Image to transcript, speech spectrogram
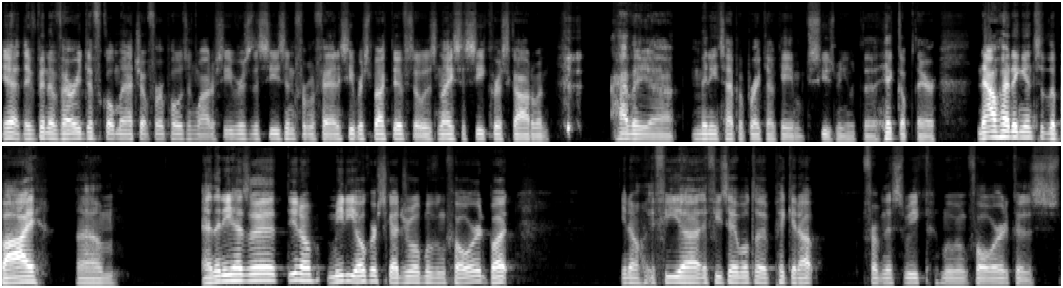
Yeah, they've been a very difficult matchup for opposing wide receivers this season from a fantasy perspective. So it was nice to see Chris Godwin have a uh, mini type of breakout game. Excuse me, with the hiccup there. Now heading into the bye, um, and then he has a you know mediocre schedule moving forward. But you know if he uh, if he's able to pick it up from this week moving forward, because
